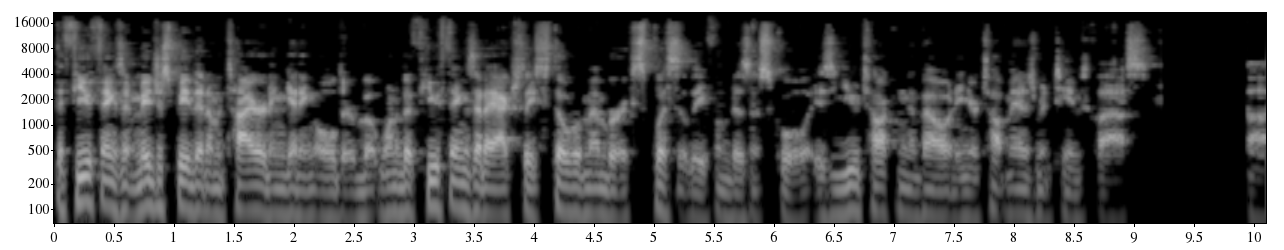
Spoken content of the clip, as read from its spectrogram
the few things, it may just be that I'm tired and getting older, but one of the few things that I actually still remember explicitly from business school is you talking about in your top management teams class, uh,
